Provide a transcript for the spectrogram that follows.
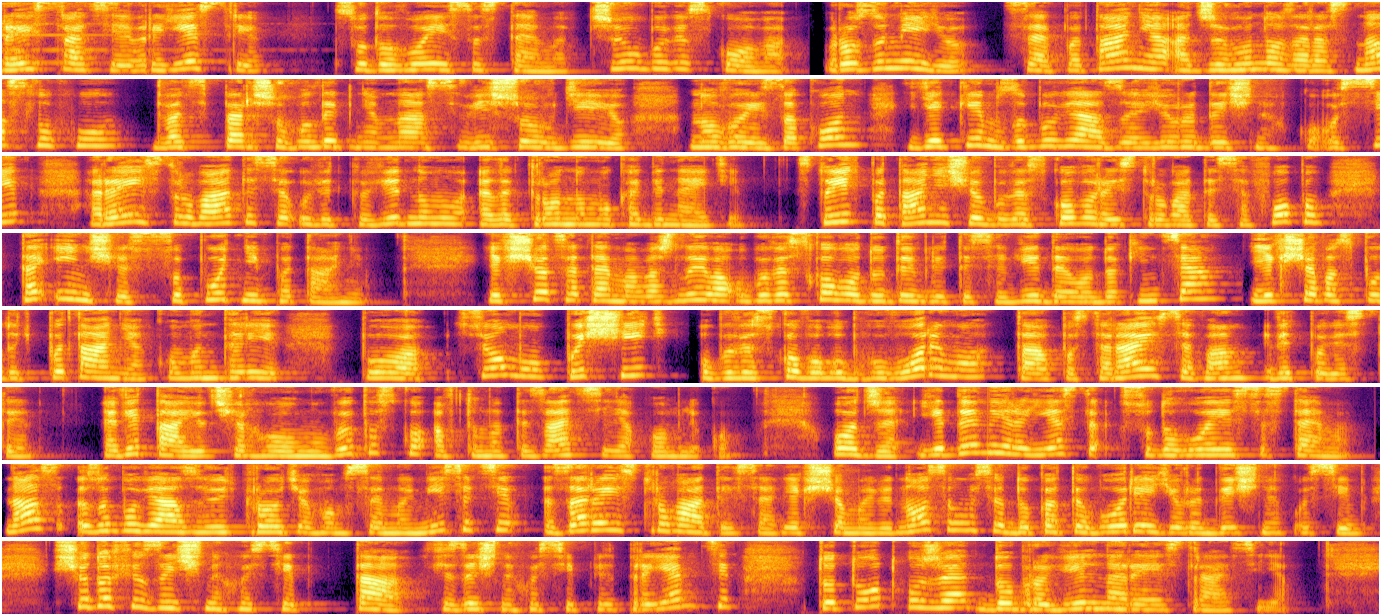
Реєстрація в реєстрі судової системи чи обов'язкова? Розумію це питання, адже воно зараз на слуху. 21 липня в нас війшов в дію новий закон, яким зобов'язує юридичних осіб реєструватися у відповідному електронному кабінеті. Стоїть питання, що обов'язково реєструватися ФОПом та інші супутні питання. Якщо ця тема важлива, обов'язково додивлюйтеся відео до кінця. Якщо у вас будуть питання, коментарі по цьому, пишіть, обов'язково обговоримо та постараюся вам відповісти. Вітаю в черговому випуску Автоматизація обліку. Отже, єдиний реєстр судової системи. Нас зобов'язують протягом 7 місяців зареєструватися, якщо ми відносимося до категорії юридичних осіб. Щодо фізичних осіб та фізичних осіб-підприємців, то тут уже добровільна реєстрація.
